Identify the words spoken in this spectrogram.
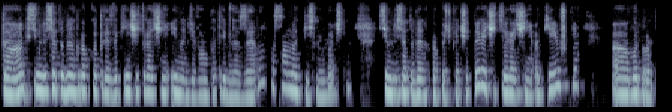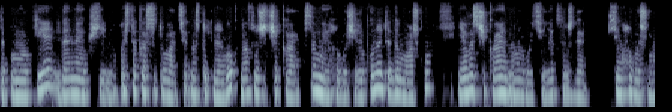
Так, 71.3. Закінчіть речення, іноді вам потрібно «з», ну, та саме пісня, бачите. 71.4. Чи ці речення окейушки, виправте помилки, де необхідно. Ось така ситуація. Наступний урок нас уже чекає. Саме хороші, виконуйте домашку. Я вас чекаю на уроці, як завжди. Всім хорошого.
